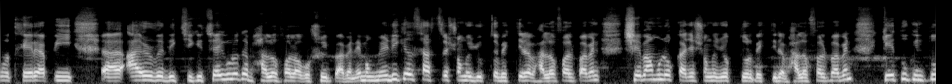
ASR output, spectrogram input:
কোনো থেরাপি আয়ুর্বেদিক চিকিৎসা এগুলোতে ভালো ফল অবশ্যই পাবেন এবং মেডিকেল শাস্ত্রের সঙ্গে যুক্ত ব্যক্তিরা ভালো ফল পাবেন, সেবামূলক কাজের সঙ্গে যুক্ত ব্যক্তিরা ভালো ফল পাবেন। কেতু কিন্তু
